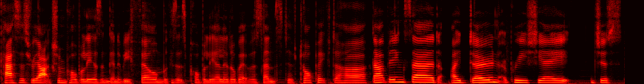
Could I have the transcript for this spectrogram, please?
Cass's reaction probably isn't going to be filmed because it's probably a little bit of a sensitive topic to her. That being said, I don't appreciate just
